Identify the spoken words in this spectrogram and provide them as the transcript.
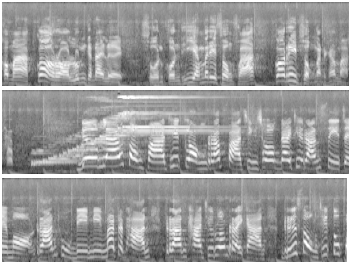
เข้ามาก็รอลุ้นกันได้เลย ส่วนคนที่ยังไม่ได้ส่งฝาก็รีบส่งกันเข้ามาครับ ดื่มแล้วส่งฝาที่กล่องรับฝาชิงโชคได้ที่ร้าน CJ หมอร้านถูกดีมีมาตรฐาน ร้านค้าที่ร่วมรายการ หรือส่งที่ตู้ป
